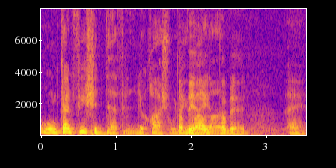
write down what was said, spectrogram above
وإن كان في شدة في النقاش والحوار. طبيعي طبيعي. إيه.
